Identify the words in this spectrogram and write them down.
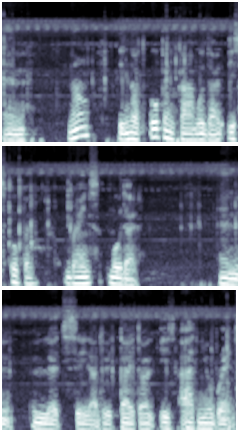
And now it's not open car model it's open brands model. And let's say that the title is add new brand.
